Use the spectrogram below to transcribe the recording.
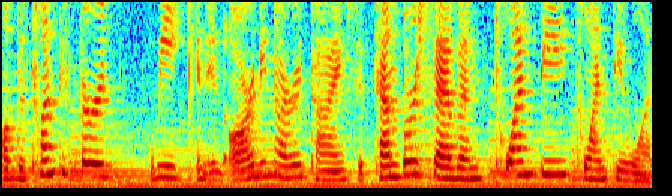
of the 23rd week in in Ordinary Time, September 7, 2021.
